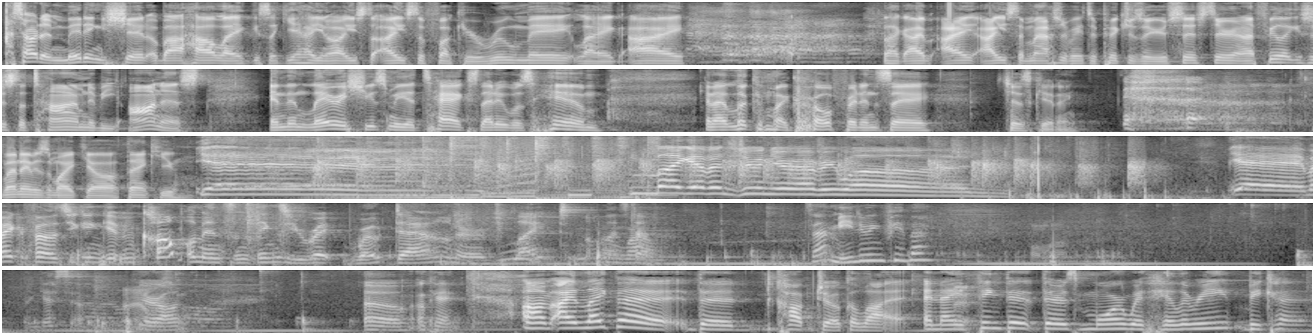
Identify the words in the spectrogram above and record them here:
I started admitting shit about how like it's like yeah, you know, I used to I used to fuck your roommate. Like I like I, I I used to masturbate to pictures of your sister, and I feel like it's just a time to be honest. And then Larry shoots me a text that it was him, and I look at my girlfriend and say, "Just kidding." My name is Mike, y'all. Thank you. Yay! Mike Evans Jr., everyone. Yay! Microphones. You can give him compliments and things you write, wrote down or liked and all that oh, wow. stuff. Is that me doing feedback? I guess so. They're all. Oh, okay. Um, I like the the cop joke a lot, and I think that there's more with Hillary because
